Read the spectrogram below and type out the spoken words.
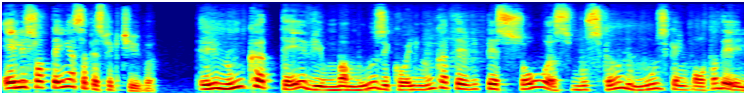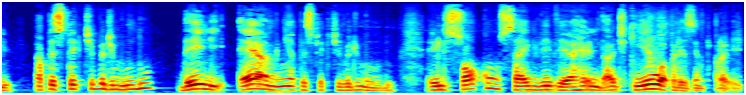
ele só tem essa perspectiva. Ele nunca teve uma música, ou ele nunca teve pessoas buscando música em volta dele. A perspectiva de mundo dele é a minha perspectiva de mundo. Ele só consegue viver a realidade que eu apresento para ele.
